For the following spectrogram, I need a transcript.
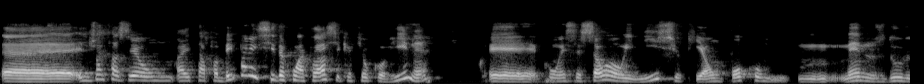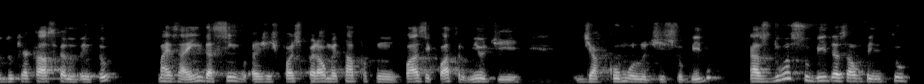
É, eles vão fazer uma etapa bem parecida com a clássica que eu corri, né? É, com exceção ao início, que é um pouco menos duro do que a clássica do Ventur, mas ainda assim a gente pode esperar uma etapa com quase 4 mil de, de acúmulo de subida. As duas subidas ao Ventur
